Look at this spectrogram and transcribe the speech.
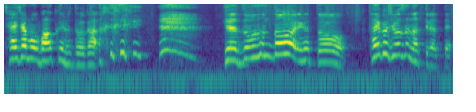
チャイジャモバークの動画いやどう本当ありがとうタイ語上手になってるやって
